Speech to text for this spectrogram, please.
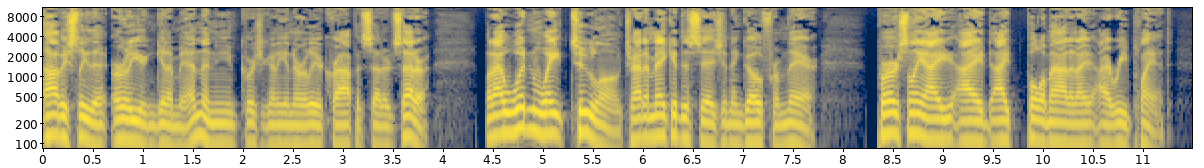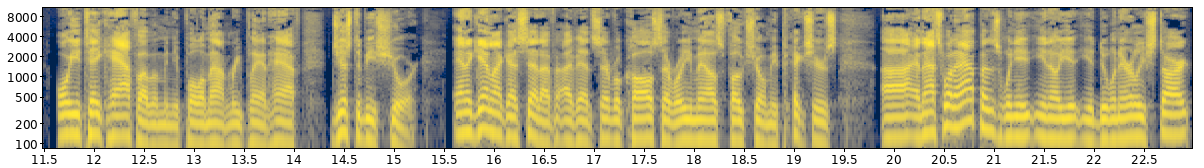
obviously, the earlier you can get them in, then you, of course you're going to get an earlier crop, et cetera, et cetera. But I wouldn't wait too long. Try to make a decision and go from there. Personally, I I, I pull them out and I, I replant or you take half of them and you pull them out and replant half just to be sure. And again, like I said, I've I've had several calls, several emails, folks showing me pictures, uh, and that's what happens when you you know you, you do an early start.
